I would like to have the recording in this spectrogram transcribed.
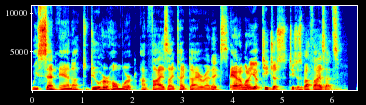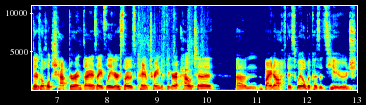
We sent Anna to do her homework on thiazide type diuretics. Anna, why don't you teach us teach us about thiazides? There's a whole chapter on thiazides later, so I was kind of trying to figure out how to um, bite off this whale because it's huge.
